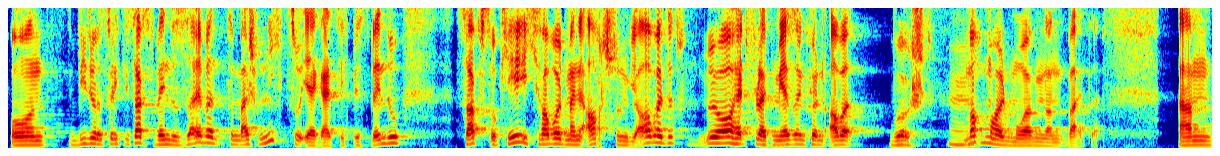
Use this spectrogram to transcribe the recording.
Und wie du das richtig sagst, wenn du selber zum Beispiel nicht so ehrgeizig bist, wenn du sagst, okay, ich habe heute meine acht Stunden gearbeitet, ja, hätte vielleicht mehr sein können, aber wurscht. Machen wir halt morgen dann weiter. Ähm,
